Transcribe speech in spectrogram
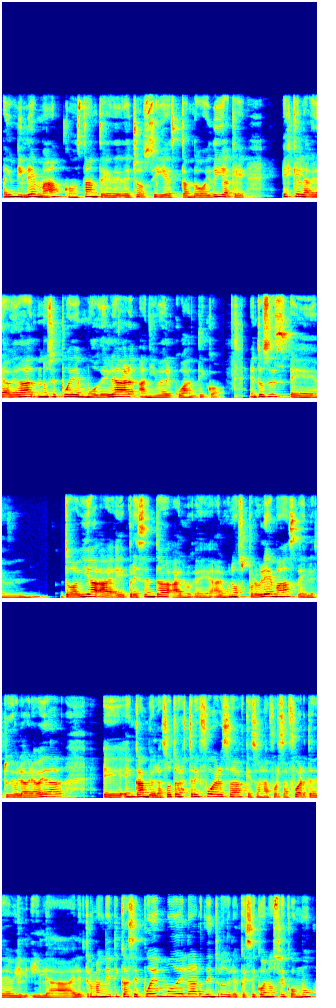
hay un dilema constante, de, hecho sigue estando hoy día, que es que la gravedad no se puede modelar a nivel cuántico. Entonces em, todavía ah, eh, presenta eh, algunos problemas el estudio de la gravedad eh, en cambio, las otras tres fuerzas, que son la fuerza fuerte, débil y la electromagnética, se pueden modelar dentro de lo que se conoce como,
